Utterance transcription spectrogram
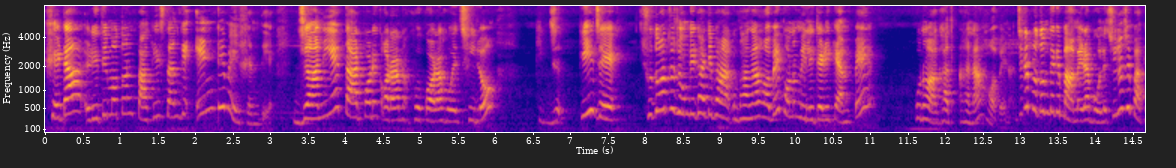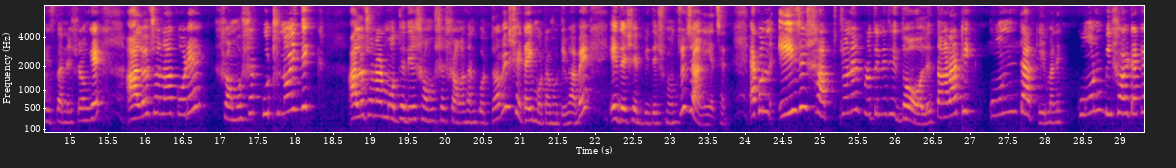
সেটা রীতিমতন পাকিস্তানকে ইন্টিমেশন দিয়ে জানিয়ে তারপরে করা করা হয়েছিল। কি যে- কি যে শুধুমাত্র জঙ্গি ঘাঁটি ভাঙা হবে, কোনো মিলিটারি ক্যাম্পে কোনো আঘাত আনা হবে না। যেটা প্রথম থেকে বামেরা বলেছিল যে পাকিস্তানের সঙ্গে আলোচনা করে সমস্যার কূটনৈতিক আলোচনার মধ্যে দিয়ে সমস্যার সমাধান করতে হবে, সেটাই মোটামুটিভাবে এদেশের বিদেশমন্ত্রী জানিয়েছেন। এখন এই যে সাতজনের প্রতিনিধি দল, তারা ঠিক কোনটাকে মানে কোন বিষয়টাকে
